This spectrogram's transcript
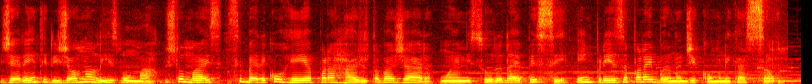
gerente de jornalismo Marcos Tomás, Sibéria Correia para a Rádio Tabajara, uma emissora da EPC, Empresa Paraibana de Comunicação.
